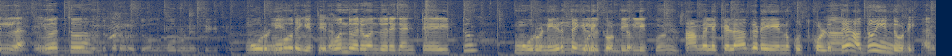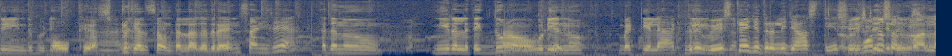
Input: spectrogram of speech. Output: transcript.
ಇಲ್ಲ ಇವತ್ತು ಮೂರು ನೀರು ತೆಗಿತೀರಾ? ಒಂದೂವರೆ ಒಂದೂವರೆ ಗಂಟೆ ಇಟ್ಟು ಮೂರು ನೀರು ತೆಗಿಲಿಕ್ಕೆ ತೆಗಿಲಿಕ್ಕೆ ಉಂಟು. ಆಮೇಲೆ ಕೆಳಗಡೆ ಏನು ಕುತ್ಕೊಳ್ಳುತ್ತೆ? ಅದು ಹಿಂದುಡಿ. ಅದು ಇಂದು ಹುಡಿ ಓಕೆ ಅಷ್ಟು ಕೆಲಸ ಉಂಟಲ್ಲ ಹಾಗಾದ್ರೆ? ಸಂಜೆ ಅದನ್ನು ನೀರೆಲ್ಲ ತೆಗೆದು ಹುಡಿಯನ್ನು ಬಟ್ಟಿಯೆಲ್ಲ ಹಾಕಿದ್ರೆ ವೇಸ್ಟೇಜ್ ಇದರಲ್ಲಿ ಜಾಸ್ತಿ ಸಿಗೋದು ಸ್ವಲ್ಪ ಅಲ್ಲ?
